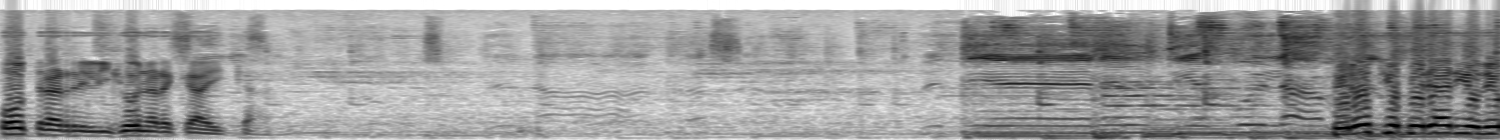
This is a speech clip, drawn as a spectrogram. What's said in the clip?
otra religión arcaica. Pero este operario de obra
